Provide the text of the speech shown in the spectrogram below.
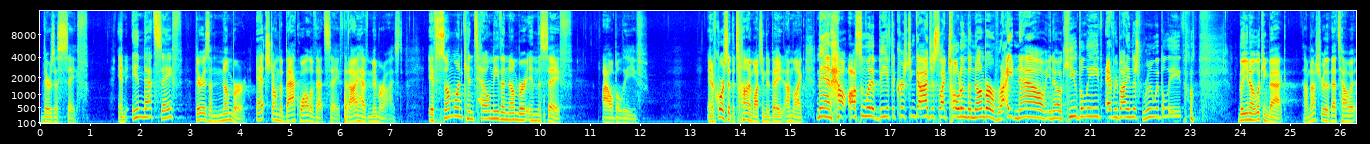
there's a safe. And in that safe, there is a number etched on the back wall of that safe that I have memorized. If someone can tell me the number in the safe, I'll believe. And of course, at the time watching the debate, I'm like, man, how awesome would it be if the Christian guy just like told him the number right now? You know, he believe, everybody in this room would believe. but you know, looking back, I'm not sure that that's how it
